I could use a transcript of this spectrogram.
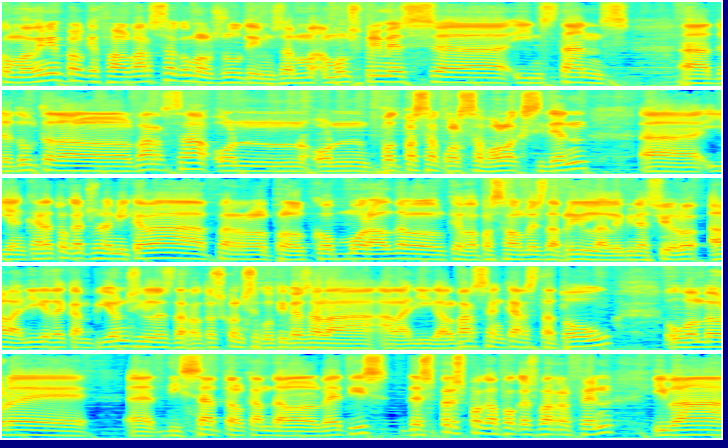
com a mínim pel que fa al Barça, com els últims, amb, amb uns primers eh, instants eh, de dubte del Barça on, on pot passar qualsevol accident eh, i encara tocats una mica per, pel cop moral del que va passar el mes d'abril, l'eliminació a la Lliga de Campions i les derrotes consecutives a la, a la Lliga. El Barça encara està tou, ho vam veure eh, dissabte al camp del Betis. Després, a poc a poc, es va refent i va,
